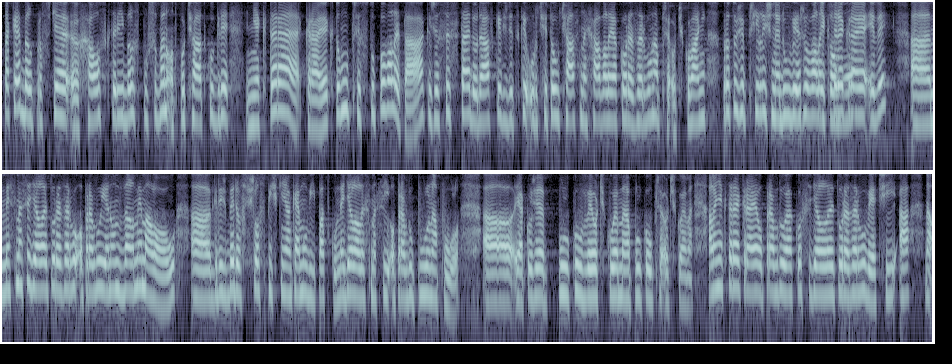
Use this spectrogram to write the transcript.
také byl prostě eh, chaos, který byl způsoben od počátku, kdy některé kraje k tomu přistupovaly tak, že si z té dodávky vždycky určitou část nechávali jako rezervu na přeočkování, protože příliš nedůvěřovali Některé tomu. kraje i vy? Eh, my jsme si dělali tu rezervu opravdu jenom velmi malou, eh, když by došlo spíš k nějakému výpadku. Nedělali jsme si ji opravdu půl na půl. Jakože půlku vyočkujeme a půlkou přeočkujeme. Ale některé kraje opravdu jako si dělali tu rezervu větší a na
